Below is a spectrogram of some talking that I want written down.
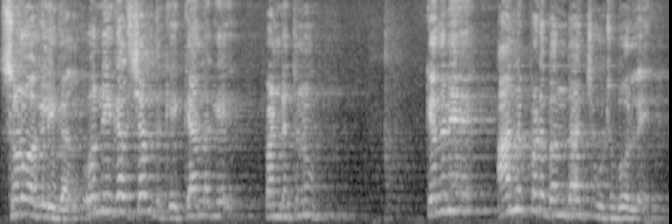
ਸੁਣੋ ਅਗਲੀ ਗੱਲ। ਉਹਨੇ ਗੱਲ ਸ਼ਬਦ ਕੀ ਕਹਿਣ ਲੱਗੇ, ਪੰਡਿਤ ਨੂੰ, ਕਹਿੰਦੇ ਨੇ ਅਨਪੜ ਬੰਦਾ ਝੂਠ ਬੋਲੇ।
